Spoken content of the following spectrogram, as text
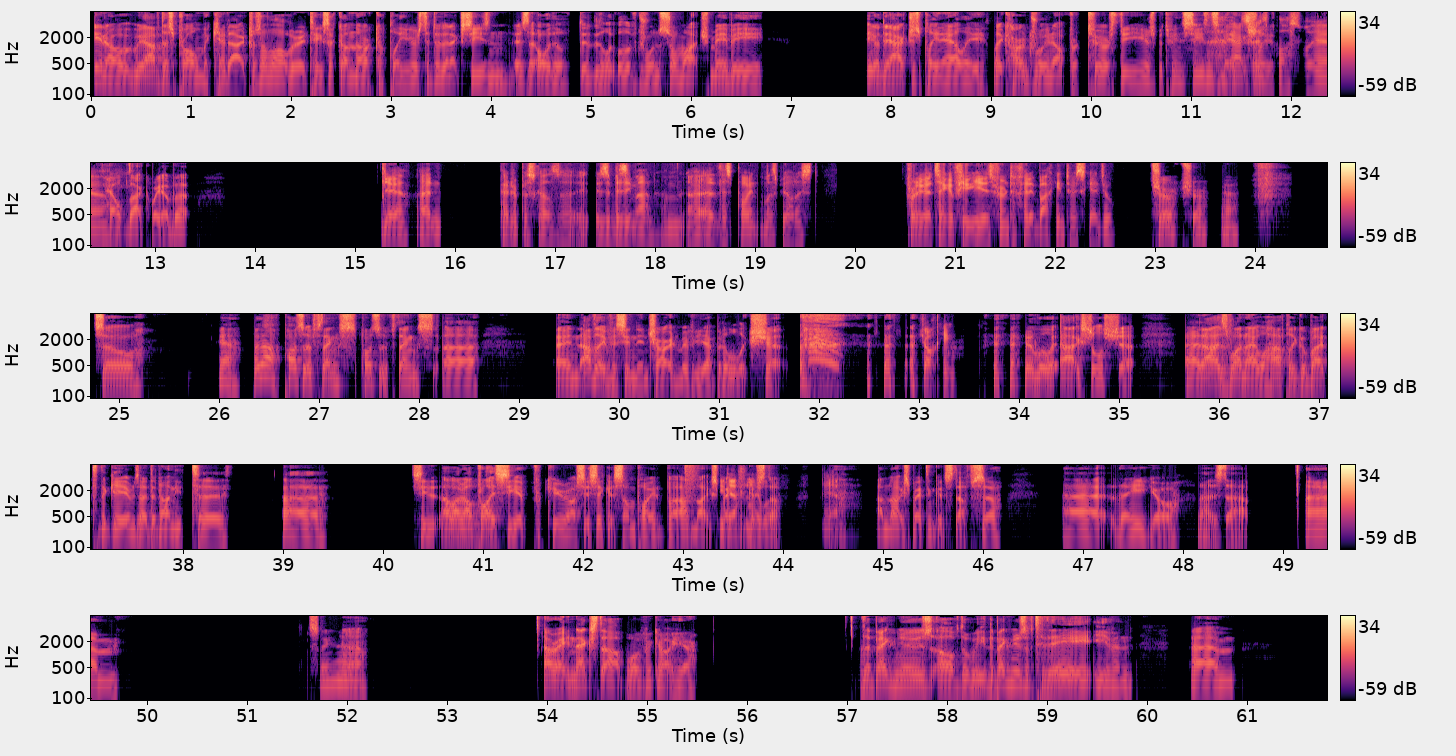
you know, we have this problem with kid actors a lot where it takes like another couple of years to do the next season. Is that, oh, they've, they look like they've grown so much. Maybe, you know, the actress playing Ellie, like her growing up for two or three years between seasons might It's- actually it's possible, yeah. help that quite a bit. Yeah, and Pedro Pascal's a, is a busy man um, uh, at this point. Let's be honest. Probably going to take a few years for him to fit it back into his schedule. Sure, sure, yeah. So, yeah, but no, positive things, positive things. Uh, and I've not even seen the Uncharted movie yet, but it looks shit. Shocking. it looked like actual shit. Uh, that is one I will happily go back to the games. I do not need to uh, see. I mean, I'll Mm. probably see it for curiosity's sake at some point, but I'm not expecting good will. stuff. Yeah. I'm not expecting good stuff. So, uh, there you go. That is that. Um. So yeah. All right. Next up, what have we got here? The big news of the week. The big news of today, even. Um.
